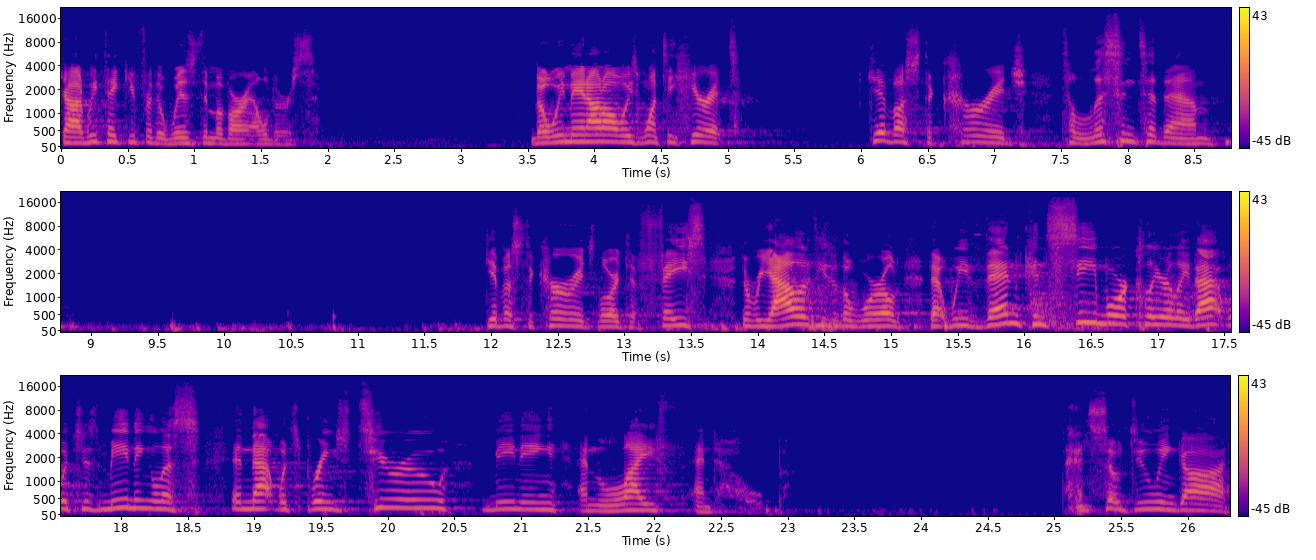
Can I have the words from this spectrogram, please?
God, we thank you for the wisdom of our elders. Though we may not always want to hear it, give us the courage to listen to them Give us the courage, Lord, to face the realities of the world that we then can see more clearly that which is meaningless and that which brings true meaning and life and hope. And in so doing, God,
